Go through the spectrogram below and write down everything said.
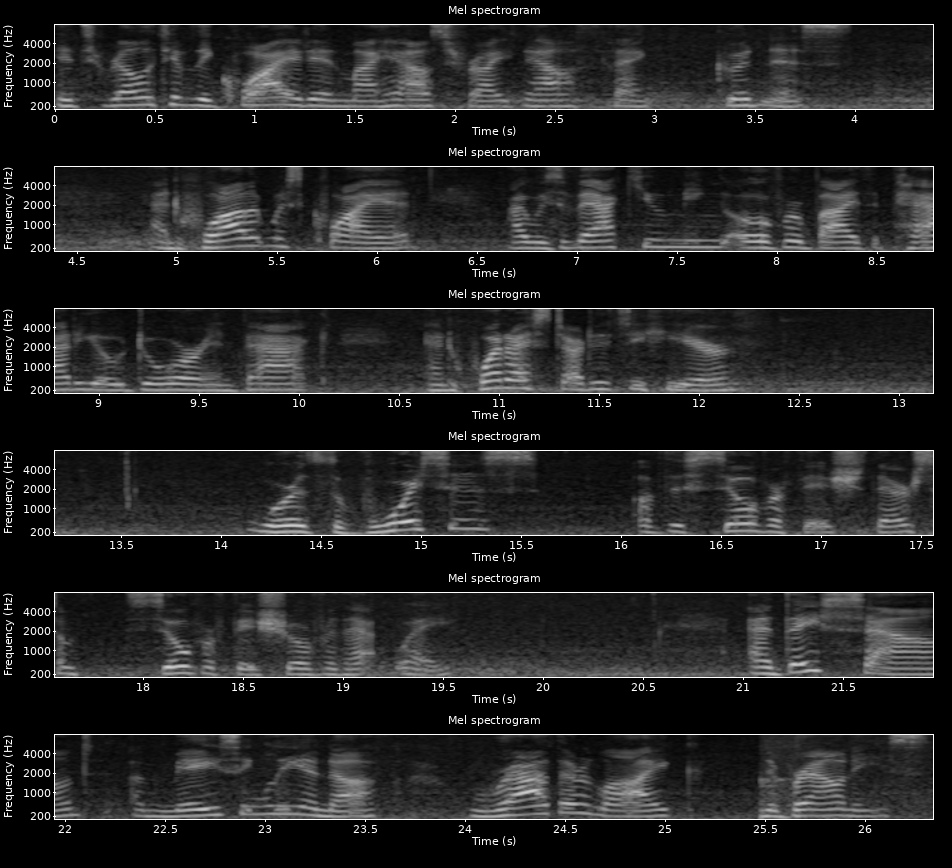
it's relatively quiet in my house right now, thank goodness. And while it was quiet, I was vacuuming over by the patio door and back, and what I started to hear were the voices of the silverfish. There are some silverfish over that way. And they sound, amazingly enough, rather like the brownies.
